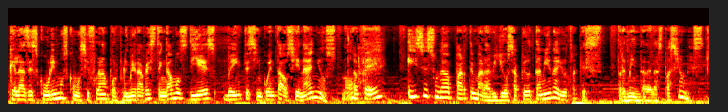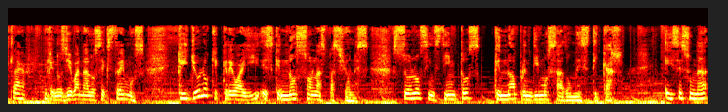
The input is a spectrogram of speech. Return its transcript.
que las descubrimos como si fueran por primera vez. Tengamos 10 20 50 o 100 años no esa es una parte maravillosa, pero también hay otra que es tremenda de las pasiones. Claro. Que nos llevan a los extremos. Que yo lo que creo ahí es que no son las pasiones, son los instintos que no aprendimos a domesticar esa es una,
